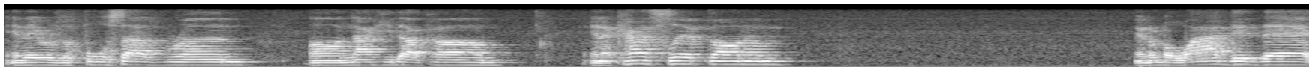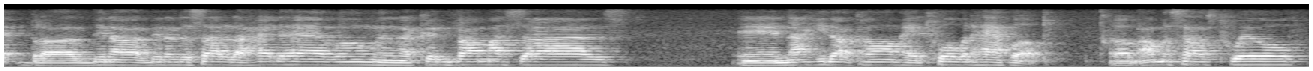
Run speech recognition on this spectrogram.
and there was a full-size run on Nike.com, and I kind of slept on them. I don't know why I did that, but I, then I then I decided I had to have them, and I couldn't find my size. And Nike.com had 12 and a half up. Um, I'm a size 12,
